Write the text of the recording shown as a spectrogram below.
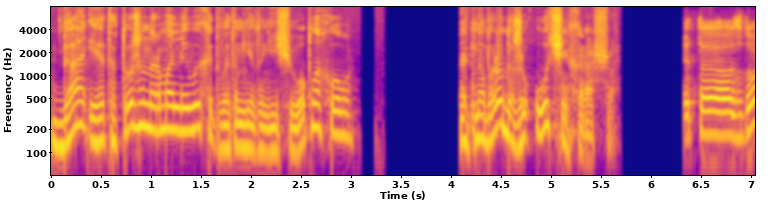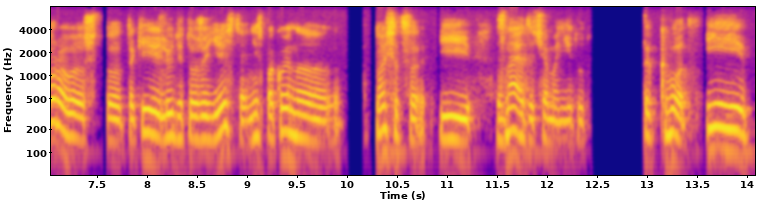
Да, и это тоже нормальный выход, в этом нету ничего плохого. Это, наоборот, даже очень хорошо. Это здорово, что такие люди тоже есть, они спокойно относятся и знают, зачем они идут. Так вот, и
